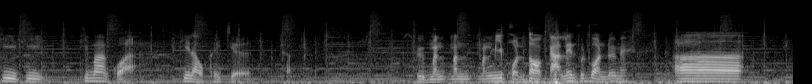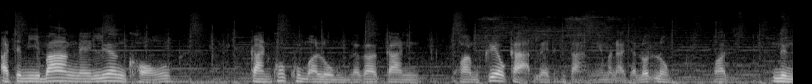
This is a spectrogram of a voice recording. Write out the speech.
ที่ที่ที่มากกว่าที่เราเคยเจอครับ คือมันมันมันมีผลต่อการเล่นฟุตบอลด้วยไหมอ่าอาจจะมีบ้างในเรื่องของ การควบคุมอารมณ์ แล้วก็การความเกลี้ยวกล่อมอะไรต่างๆเนี่ยมันอาจจะลดลง เพราะหนึ่ง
